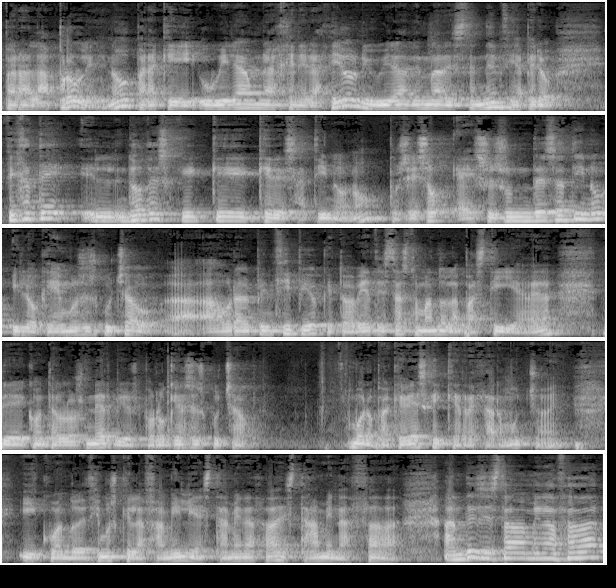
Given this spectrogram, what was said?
para la prole, ¿no? Para que hubiera una generación y hubiera una descendencia. Pero fíjate, entonces, qué, qué, desatino, ¿no? Pues eso, eso es un desatino y lo que hemos escuchado ahora al principio, que todavía te estás tomando la pastilla, ¿verdad? De, contra los nervios, por lo que has escuchado. Bueno, para que veas que hay que rezar mucho, ¿eh? Y cuando decimos que la familia está amenazada, está amenazada. Antes estaba amenazada,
